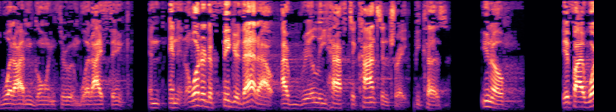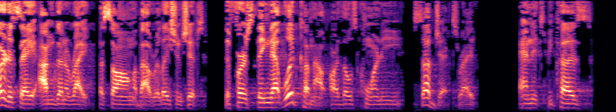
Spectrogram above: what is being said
what I'm going through and what I think. And, and in order to figure that out, I really have to concentrate because, you know, if I were to say I'm going to write a song about relationships, the first thing that would come out are those corny subjects, right? And it's because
